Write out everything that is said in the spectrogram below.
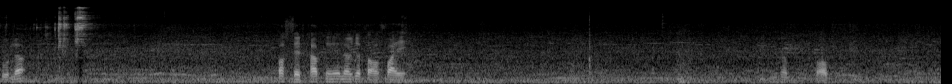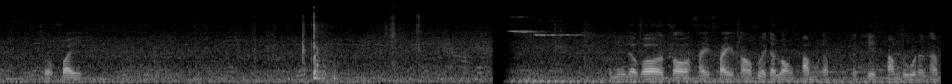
สุดแล้วก็เสร็จครับทีนี้เราจะต่อไฟนี่ครับต่อต่อไฟตอนนี้เราก็ต่อสายไฟเข้าเพื่อจะลองปั๊มครับจะเทสปั๊มดูนะครับ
